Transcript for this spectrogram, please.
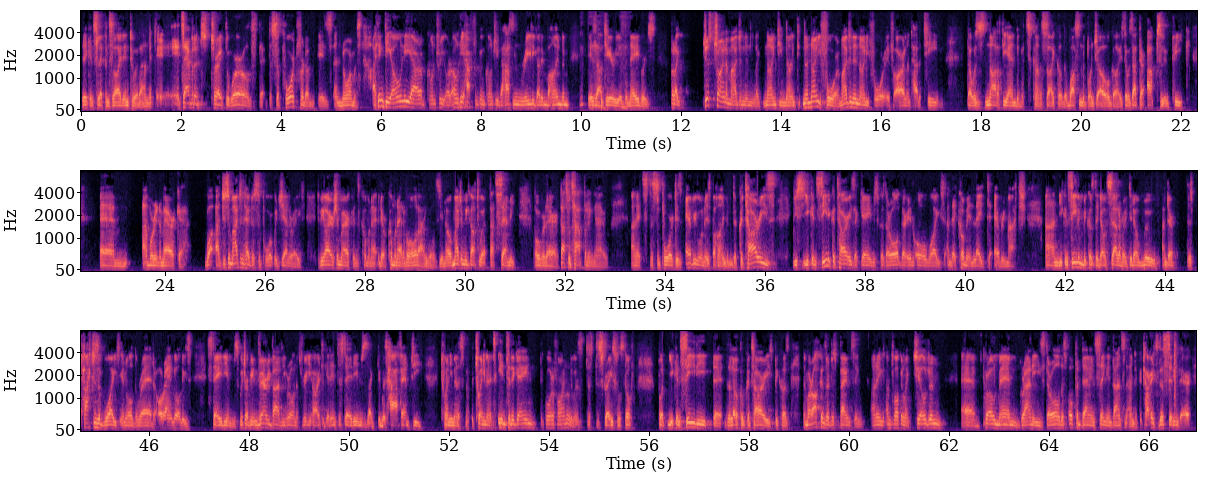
they can slip and slide into it. And it, it's evident throughout the world that the support for them is enormous. I think the only Arab country or only African country that hasn't really got in behind them is Algeria, the neighbours. But like just try and imagine in like 1990, no, 94. Imagine in 94 if Ireland had a team that was not at the end of its kind of cycle. There wasn't a bunch of old guys. That was at their absolute peak. Um, and we're in America. What, uh, just imagine how the support would generate to be Irish Americans coming out. They're coming out of all angles. You know, imagine we got to that semi over there. That's what's happening now and it's the support is everyone is behind them. The Qataris, you, you can see the Qataris at games because they're all they're in all white and they come in late to every match, and you can see them because they don't celebrate, they don't move, and there's patches of white in all the red around all these stadiums, which are being very badly run. It's really hard to get into stadiums. Like it was half empty, twenty minutes twenty minutes into the game, the quarterfinal. It was just disgraceful stuff. But you can see the the, the local Qataris because the Moroccans are just bouncing. I mean, I'm talking like children uh, grown men, grannies, they're all just up and down singing, dancing, and the Qataris just sitting there,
